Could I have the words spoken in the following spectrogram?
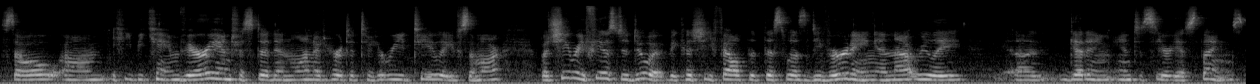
So um, he became very interested and wanted her to, to read tea leaves some more. But she refused to do it because she felt that this was diverting and not really uh, getting into serious things.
